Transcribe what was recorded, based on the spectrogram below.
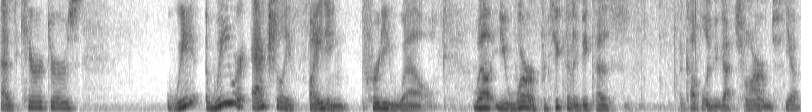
As characters, we we were actually fighting pretty well. Well, you were particularly because a couple of you got charmed. Yep.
